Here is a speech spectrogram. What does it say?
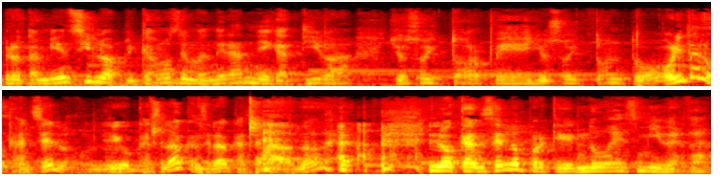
Pero también si lo aplicamos de manera negativa, yo soy torpe, yo soy tonto. Ahorita lo cancelo, digo cancelado, cancelado, cancelado, ¿no? lo cancelo porque no es mi verdad.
